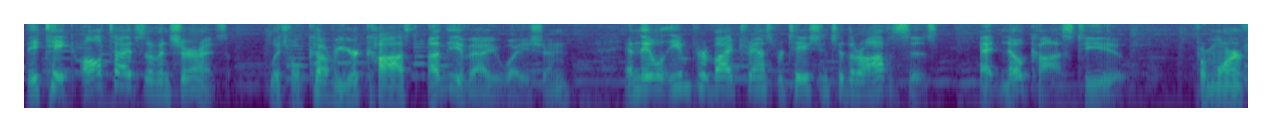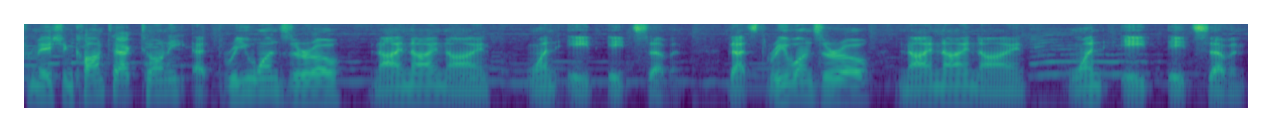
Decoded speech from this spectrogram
They take all types of insurance, which will cover your cost of the evaluation, and they will even provide transportation to their offices at no cost to you. For more information, contact Tony at 310 999 1887. That's 310 999 1887.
